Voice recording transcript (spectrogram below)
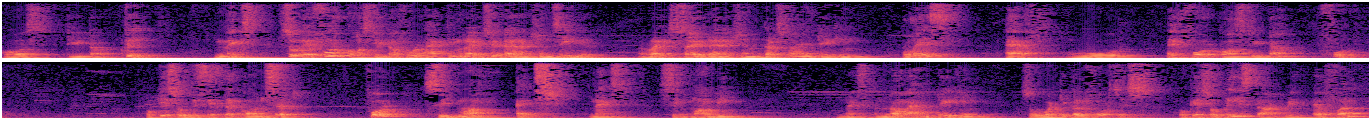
cos theta 3 next. So f4 cos theta 4 acting right side direction. See here. Right side direction. That's why i'm taking plus f4 f4 cos theta 4 okay so this is the concept for sigma h. Next sigma v. Next now i am taking so vertical forces. Okay so please start with f1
